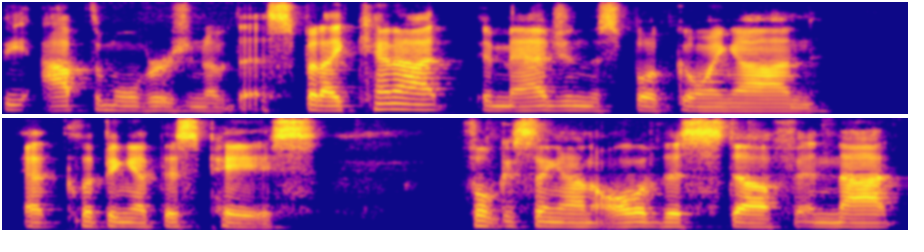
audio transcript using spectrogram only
the optimal version of this. But I cannot imagine this book going on at clipping at this pace, focusing on all of this stuff and not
